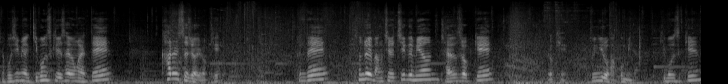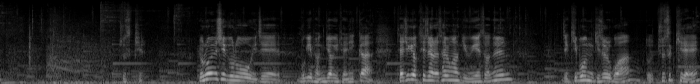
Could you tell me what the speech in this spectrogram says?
자 보시면 기본 스킬을 사용할 때 칼을 쓰죠 이렇게. 근데 선조의 망치를 찍으면 자연스럽게 이렇게 둔기로 바꿉니다. 기본 스킬, 주 스킬. 이런 식으로 이제 무기 변경이 되니까 대주격퇴자를 사용하기 위해서는 이제 기본 기술과 또 주 스킬의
